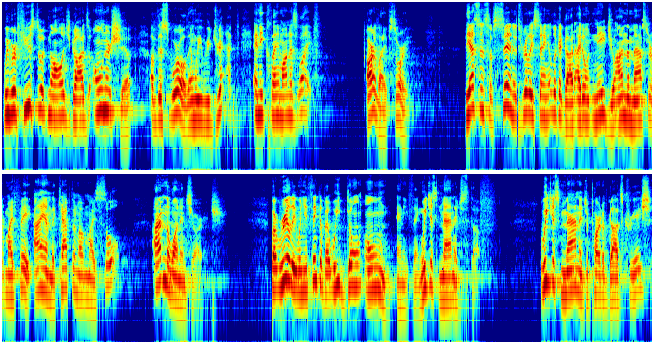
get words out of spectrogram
We refuse to acknowledge God's ownership of this world, and we reject any claim on His life. Our life, sorry. The essence of sin is really saying, Look at God, I don't need you. I'm the master of my fate. I am the captain of my soul. I'm the one in charge. But really, when you think of it, we don't own anything, we just manage stuff. We just manage a part of God's creation.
